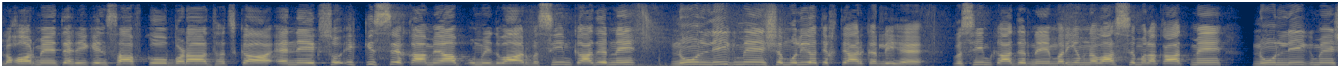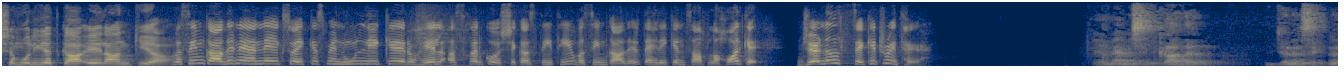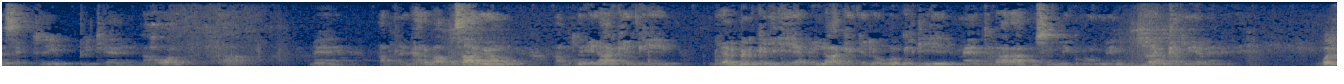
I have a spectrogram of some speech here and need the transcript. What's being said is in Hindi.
लाहौर में तहरीक इंसाफ को बड़ा धचका। एन ए एक सौ इक्कीस से कामयाब उम्मीदवार वसीम कादिर ने नून लीग में शमूलियत इख्तियार कर ली है। वसीम कादिर ने मरीम नवाज़ से मुलाकात में नून लीग में शमूलियत का ऐलान किया। वसीम कादिर ने एन ए एक सौ इक्कीस में नून लीग के रोहेल असगर को शिकस्त दी थी। वसीम कादिर तहरीक इंसाफ लाहौर के जनरल सेक्रेटरी थे। जनरल सेक्रेटरी लाहौर था। मैं अपने घर वापस आ गया हूँ अपने इलाके की डेवलपमेंट के लिए, अपने इलाके के लोगों के लिए मैं दोबारा मुस्लिम लीग में ज्वाइन कर लिया मैंने.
